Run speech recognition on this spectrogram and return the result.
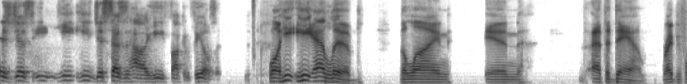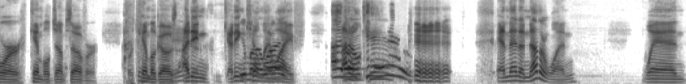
is just he he he just says it how he fucking feels it. well, he he ad libbed the line in at the dam right before Kimball jumps over, where Kimball goes, "I didn't, I didn't Kill kill my my wife." wife." I don't don't, care. and then another one when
